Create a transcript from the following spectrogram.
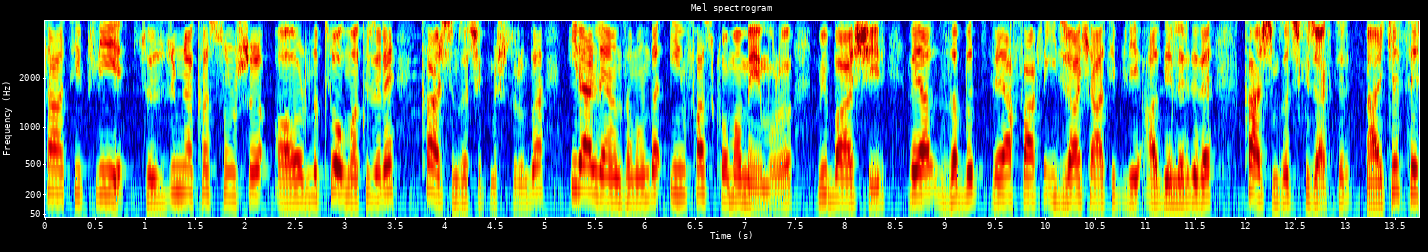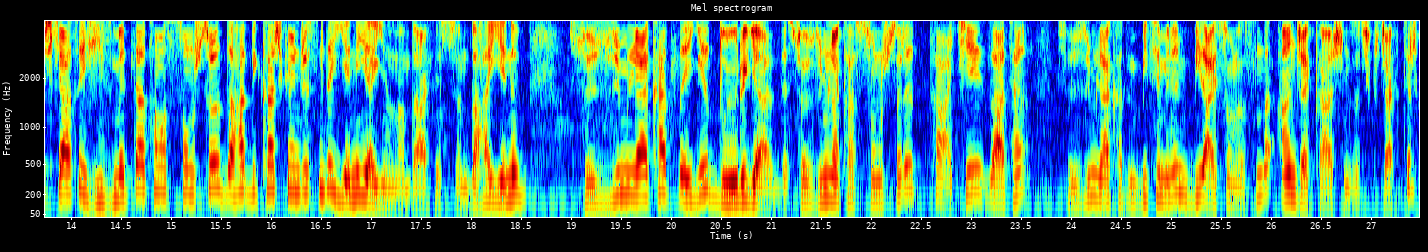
katipliği sözlü mülakat sonuçları ağırlıklı olmak üzere karşımıza çıkmış durumda. İlerleyen zamanda infaz koma memuru, mübaşir veya zabıt veya farklı icra katipliği adliyeleri de, de karşımıza çıkacaktır. Merkez Teşkilatı hizmetli ataması sonuçları daha birkaç gün öncesinde yeni yayınlandı arkadaşlarım. Daha yeni sözlü mülakatla ilgili duyuru geldi. Sözlü mülakat sonuçları ta ki zaten sözlü mülakatın bitiminin bir ay sonrasında ancak karşımıza çıkacaktır.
